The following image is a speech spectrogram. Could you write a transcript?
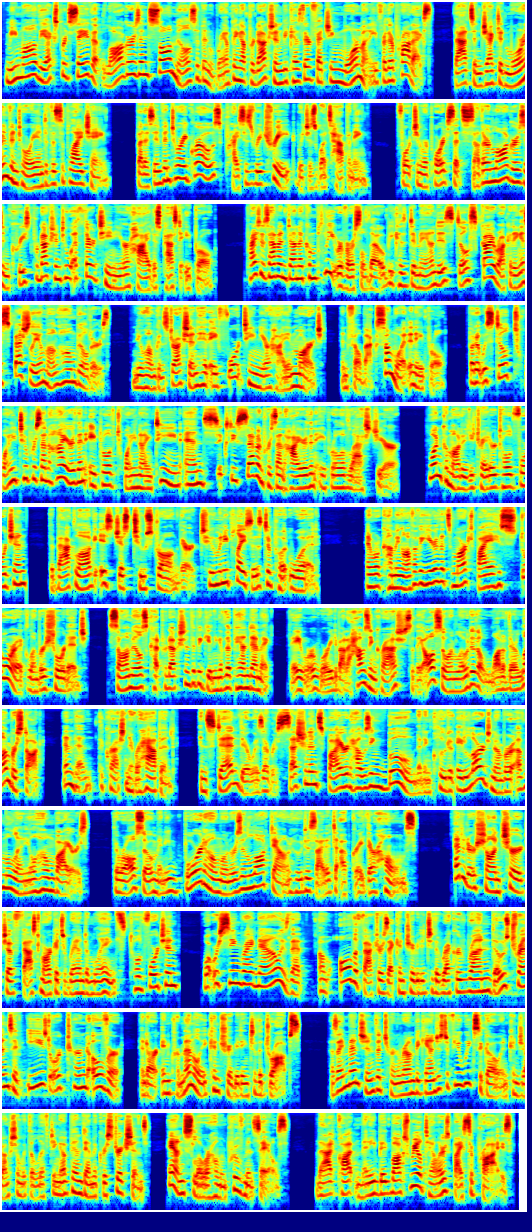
Meanwhile, the experts say that loggers and sawmills have been ramping up production because they're fetching more money for their products. That's injected more inventory into the supply chain. But as inventory grows, prices retreat, which is what's happening. Fortune reports that Southern loggers increased production to a 13 year high this past April. Prices haven't done a complete reversal, though, because demand is still skyrocketing, especially among home builders. New home construction hit a 14 year high in March and fell back somewhat in April, but it was still 22% higher than April of 2019 and 67% higher than April of last year. One commodity trader told Fortune the backlog is just too strong. There are too many places to put wood. And we're coming off of a year that's marked by a historic lumber shortage. Sawmills cut production at the beginning of the pandemic. They were worried about a housing crash, so they also unloaded a lot of their lumber stock, and then the crash never happened. Instead, there was a recession inspired housing boom that included a large number of millennial home buyers. There were also many bored homeowners in lockdown who decided to upgrade their homes. Editor Sean Church of Fastmarkets Random Lengths told Fortune, What we're seeing right now is that of all the factors that contributed to the record run, those trends have eased or turned over and are incrementally contributing to the drops. As I mentioned, the turnaround began just a few weeks ago in conjunction with the lifting of pandemic restrictions and slower home improvement sales. That caught many big box retailers by surprise.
